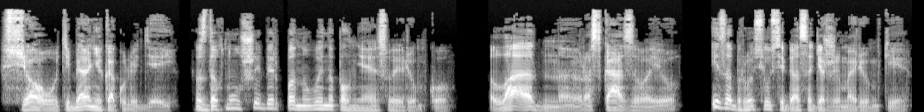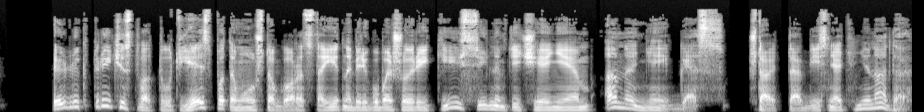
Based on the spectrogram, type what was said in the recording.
«Все у тебя не как у людей», — вздохнул Шибер, по новой наполняя свою рюмку. «Ладно, рассказываю», — и забросил себя содержимое рюмки. Электричество тут есть, потому что город стоит на берегу большой реки с сильным течением, а на ней ГЭС. Что это объяснять не надо.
